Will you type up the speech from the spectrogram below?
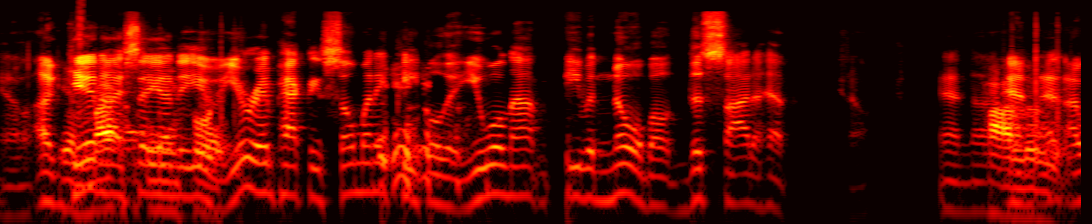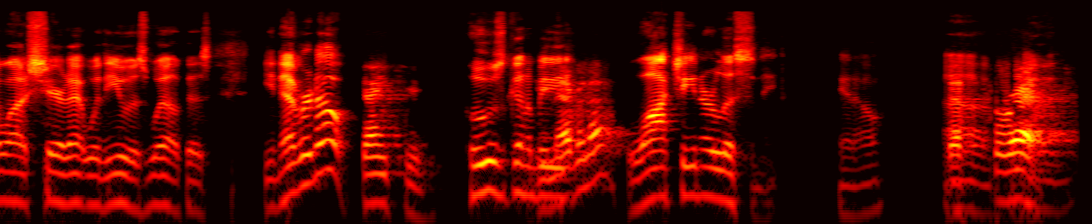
You know, again, I say unto you, you're impacting so many people that you will not even know about this side of heaven. And, uh, and, and, I want to share that with you as well because you never know. Thank you. Who's going to be watching or listening? You know. That's uh, correct.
